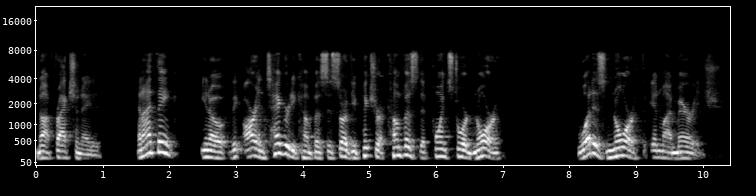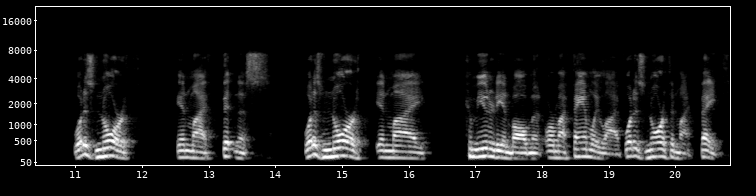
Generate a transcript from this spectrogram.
not fractionated. And I think you know, the our integrity compass is sort of you picture a compass that points toward north. What is north in my marriage? What is north in my fitness? What is north in my community involvement or my family life? What is north in my faith?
